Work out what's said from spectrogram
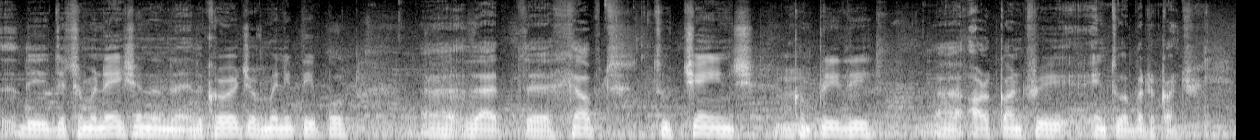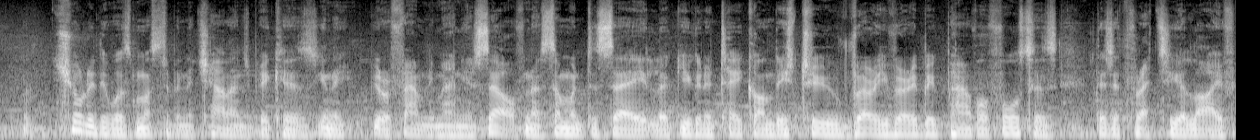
the determination and the, courage of many people uh, that uh, helped to change completely uh, our country into a better country. Surely there was must have been a challenge because you know you're a family man yourself. Now, someone to say, "Look, you're going to take on these two very, very big, powerful forces." There's a threat to your life.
